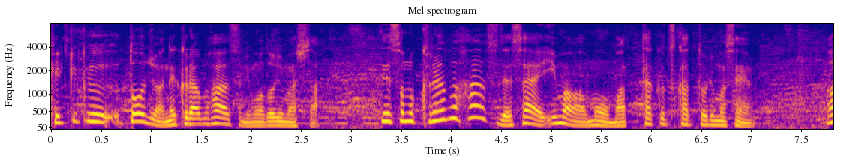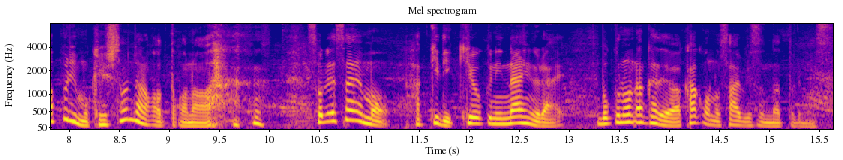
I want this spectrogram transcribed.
結局当時はねクラブハウスに戻りました。でそのクラブハウスでさえ今はもう全く使っておりません。アプリも消したんじゃなかったかな。それさえもはっきり記憶にないぐらい僕の中では過去のサービスになっております。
